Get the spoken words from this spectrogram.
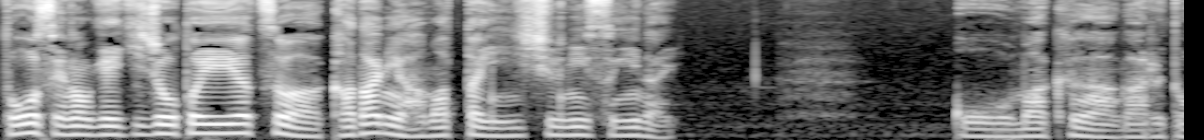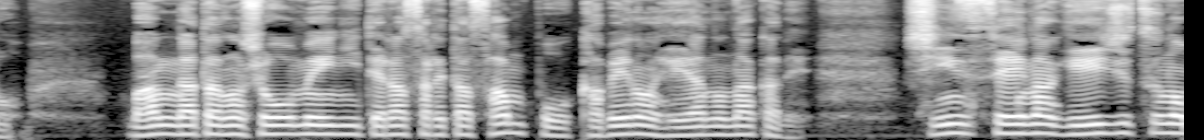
当世の劇場というやつは型にはまった飲酒に過ぎない。こう幕が上がると、番型の照明に照らされた三方壁の部屋の中で、神聖な芸術の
